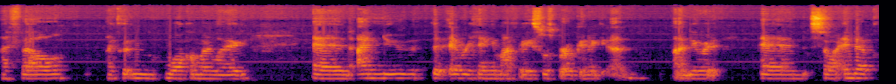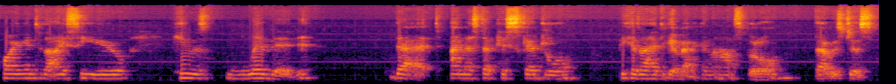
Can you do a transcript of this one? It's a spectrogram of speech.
I fell. I couldn't walk on my leg. And I knew that everything in my face was broken again. I knew it. And so I ended up going into the ICU. He was livid that I messed up his schedule because I had to get back in the hospital. That was just,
